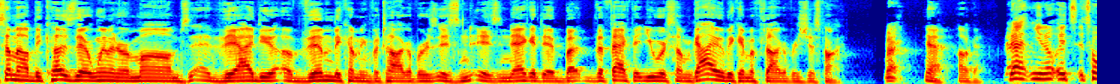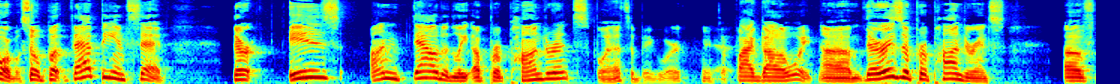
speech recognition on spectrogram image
somehow because they're women or moms, eh, the idea of them becoming photographers is is negative. But the fact that you were some guy who became a photographer is just fine. Right. Yeah. Okay. That you know, it's it's horrible. So, but that being said, there is undoubtedly a preponderance. Boy, that's a big word. It's a five dollar weight. Um, there is a preponderance of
